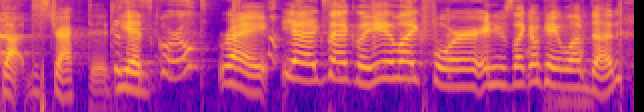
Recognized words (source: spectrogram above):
got distracted. He had squirreled. right. Yeah, exactly. He had like four and he was like, "Okay, well, I'm done."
